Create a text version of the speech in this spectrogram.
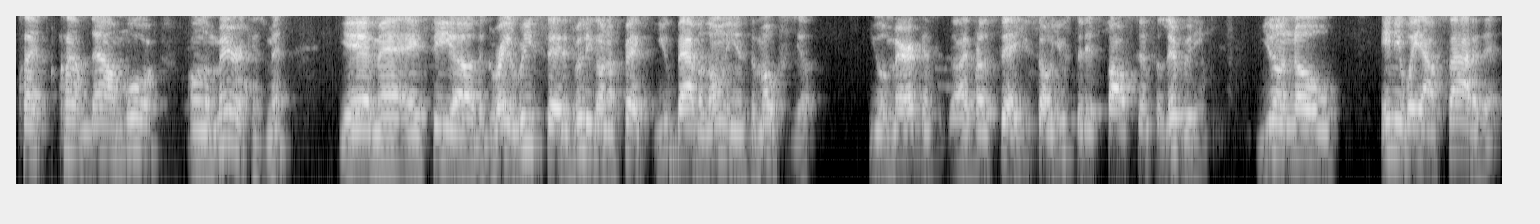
clamp, clamp down more on Americans, man. Yeah, man. Hey, see, uh, the great reset is really gonna affect you Babylonians the most. Yep. You Americans, like brother said, you so used to this false sense of liberty, you don't know any way outside of that.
